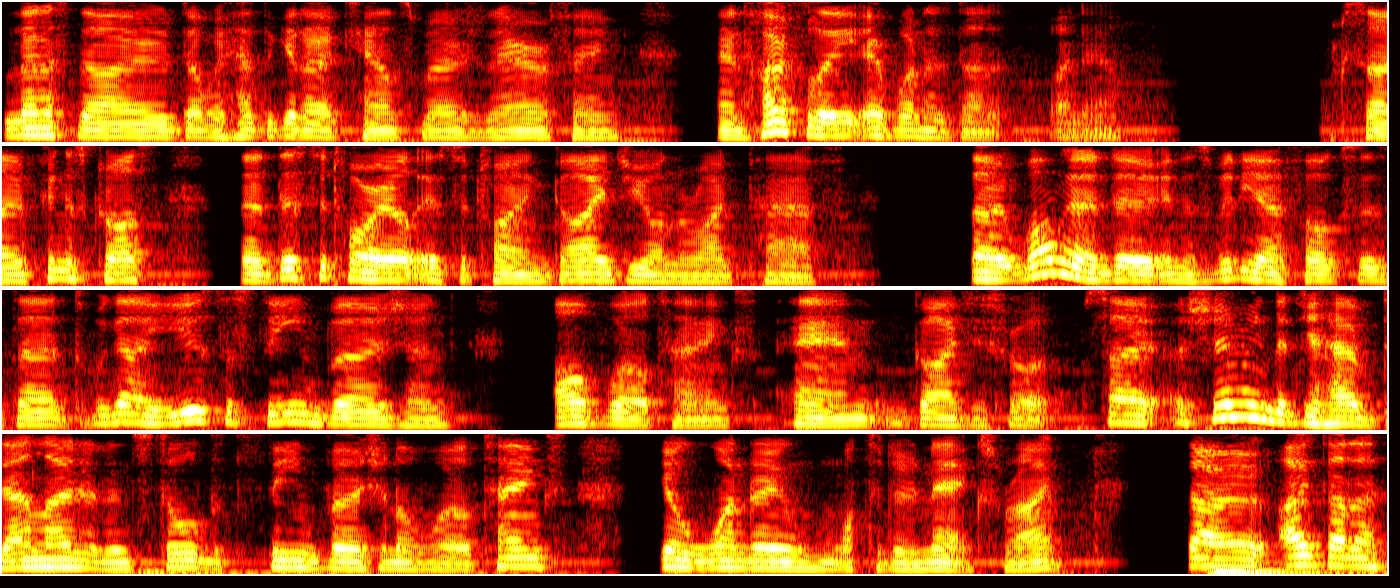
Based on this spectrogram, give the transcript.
let us know that we had to get our accounts merged and everything. And hopefully everyone has done it by now. So fingers crossed that this tutorial is to try and guide you on the right path. So what I'm going to do in this video folks is that we're going to use the Steam version of World Tanks and guide you through it. So assuming that you have downloaded and installed the Steam version of World Tanks, you're wondering what to do next, right? So I got a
